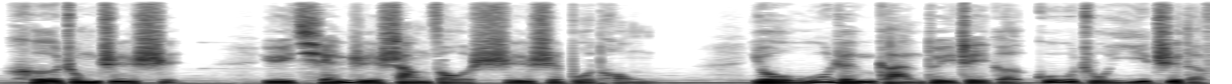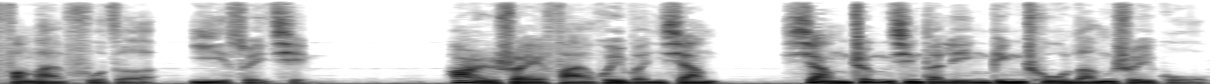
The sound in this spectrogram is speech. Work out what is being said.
河中之事与前日上奏时事不同，又无人敢对这个孤注一掷的方案负责，亦遂寝。二帅返回文乡，象征性的领兵出冷水谷，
